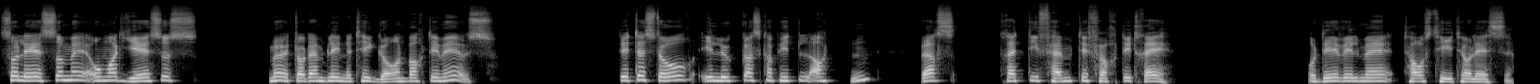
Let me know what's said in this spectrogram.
så leser vi om at Jesus møter den blinde tiggeren Bartimeus. Dette står i Lukas kapittel 18, vers 35–43, og det vil vi ta oss tid til å lese.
